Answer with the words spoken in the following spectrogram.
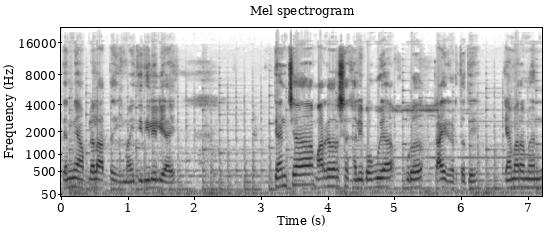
त्यांनी आपल्याला आता ही माहिती दिलेली आहे. त्यांच्या मार्गदर्शनाखाली बघूया पुढं काय घडतं ते. कॅमेरामॅन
